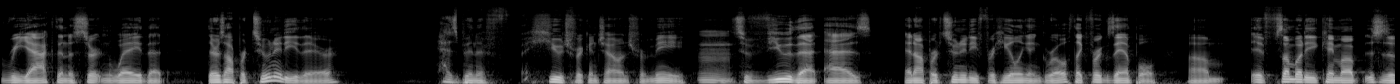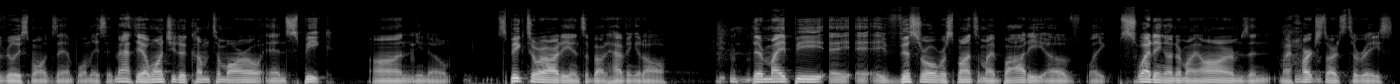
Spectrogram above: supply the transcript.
react in a certain way that there's opportunity there has been a, f- a huge freaking challenge for me to view that as an opportunity for healing and growth. Like, for example, um, if somebody came up, this is a really small example, and they said, Matthew, I want you to come tomorrow and speak on, you know, speak to our audience about having it all. There might be a, a, a visceral response in my body of like sweating under my arms and my heart starts to race.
